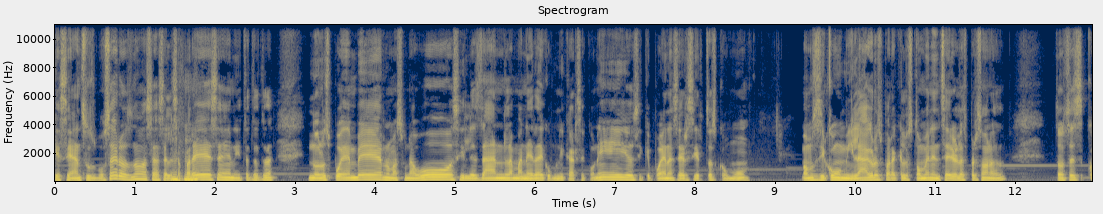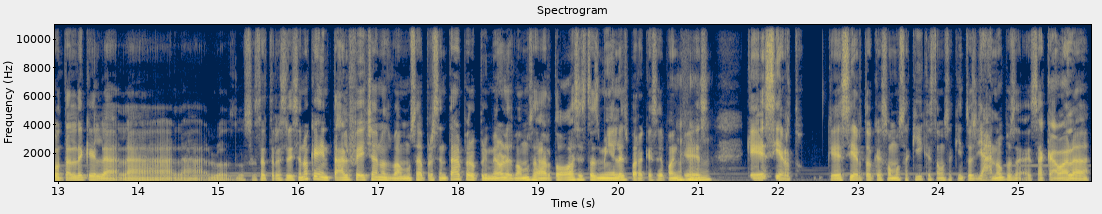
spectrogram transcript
que sean sus voceros, ¿no? O sea, se les aparecen y ta, ta, ta. No los pueden ver, nomás una voz y les dan la manera de comunicarse con ellos y que pueden hacer ciertos como, vamos a decir, como milagros para que los tomen en serio las personas, ¿no? Entonces, con tal de que la, la- la- los, los extraterrestres dicen, ok, en tal fecha nos vamos a presentar, pero primero les vamos a dar todas estas mieles para que sepan que, es, que es cierto, que es cierto que somos aquí, que estamos aquí. Entonces ya, ¿no? Pues se acaba la,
